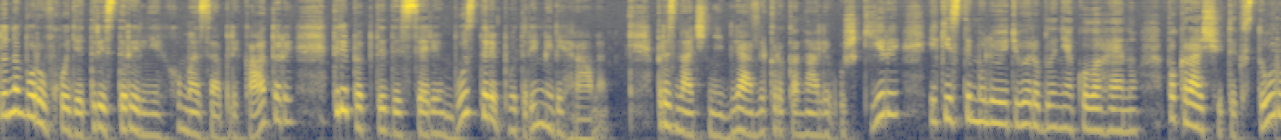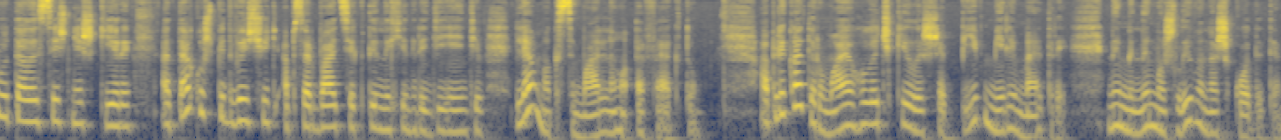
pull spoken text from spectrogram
До набору входять три стерильні хомезоаплікатори, три пептиди з серіум бустери по 3 мг, призначені для мікроканалів у шкіри, які стимулюють вироблення колагену, покращують текстуру та еластичність шкіри, а також підвищують абсорбацію активних інгредієнтів для максимального ефекту. Аплікатор має голочки лише пів міліметри, ними неможливо нашкодити.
